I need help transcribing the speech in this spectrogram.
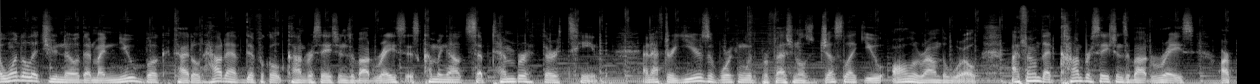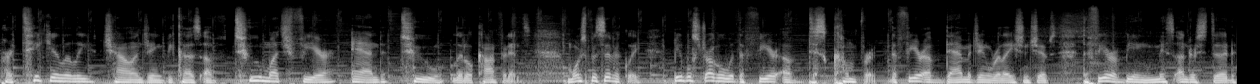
I want to let you know that my new book titled How to Have Difficult Conversations About Race is coming out September 13th. And after years of working with professionals just like you all around the world, I found that conversations about race are particularly challenging because of too much fear and too little confidence. More specifically, people struggle with the fear of discomfort, the fear of damaging relationships, the fear of being misunderstood,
